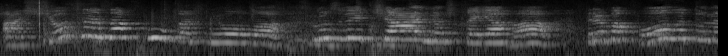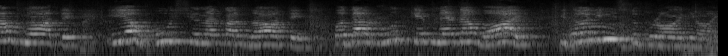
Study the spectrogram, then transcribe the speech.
А що? Це за купа нього? Ну, звичайно ж та яга. Треба холоду нагнати і ягусю наказати. Подарунків не давай і до лісу броняй.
